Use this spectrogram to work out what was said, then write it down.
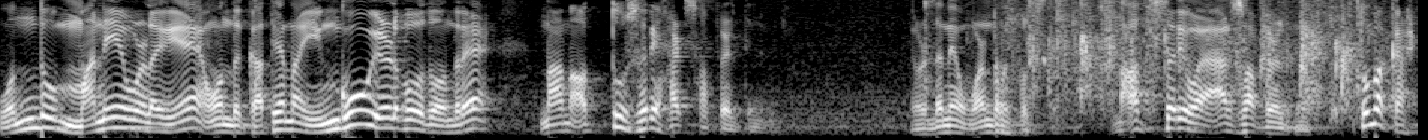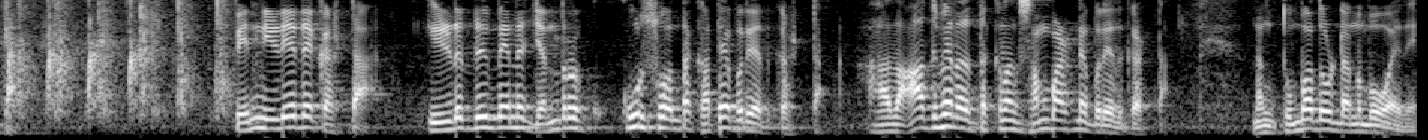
ಒಂದು ಮನೆಯೊಳಗೆ ಒಂದು ಕಥೆನ ಹಿಂಗೂ ಹೇಳ್ಬೋದು ಅಂದರೆ ನಾನು ಹತ್ತು ಸರಿ ಹ್ಯಾಟ್ಸ್ ಆಫ್ ಹೇಳ್ತೀನಿ ನಿಮಗೆ. ಎರಡನೇ ವಂಡರ್ಫುಲ್ ಸರ್ ನಾಲ್ಕು ಸರಿ ಆಫ್ ಹೇಳ್ತೀನಿ. ತುಂಬ ಕಷ್ಟ. ಪೆನ್ ಹಿಡಿಯೋದೇ ಕಷ್ಟ. ಹಿಡಿದ ಮೇಲೆ ಜನರು ಕೂರಿಸುವಂಥ ಕತೆ ಬರೆಯೋದು ಕಷ್ಟ. ಅದಾದಮೇಲೆ ಅದು ತಕ್ಕನಂಗೆ ಸಂಭಾಷಣೆ ಬರೆಯೋದು ಕಷ್ಟ. ನಂಗೆ ತುಂಬ ದೊಡ್ಡ ಅನುಭವ ಇದೆ.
